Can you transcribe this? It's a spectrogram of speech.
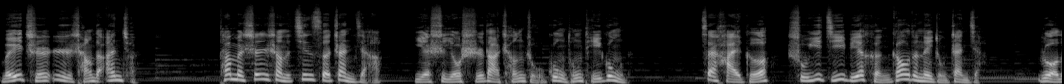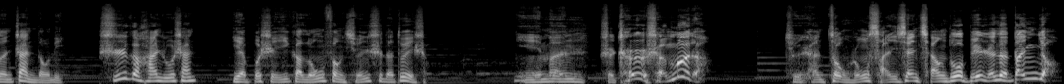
维持日常的安全。他们身上的金色战甲也是由十大城主共同提供的，在海阁属于级别很高的那种战甲。若论战斗力，十个寒如山。也不是一个龙凤巡视的对手。你们是吃什么的？居然纵容散仙抢夺别人的丹药！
